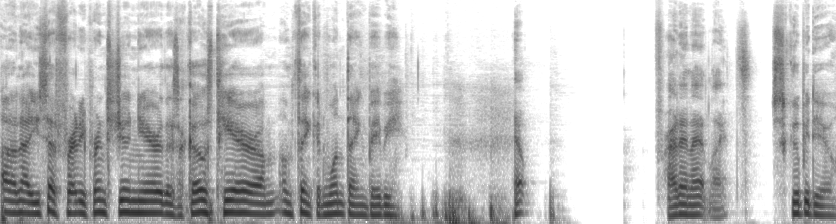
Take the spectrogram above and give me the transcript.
I don't know. You said Freddie Prinze Jr. There's a ghost here. I'm I'm thinking one thing, baby. Yep. Friday Night Lights. Scooby Doo.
